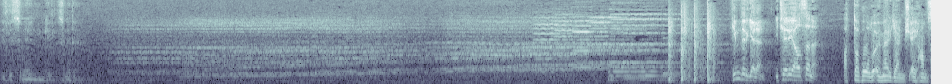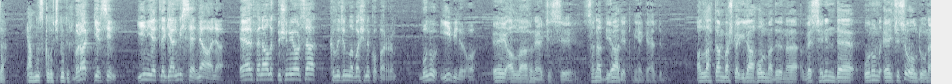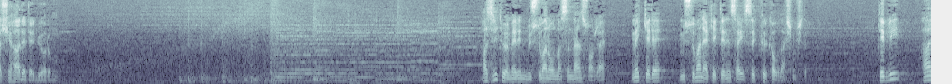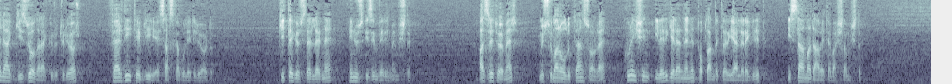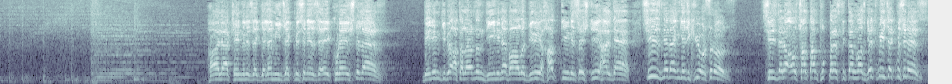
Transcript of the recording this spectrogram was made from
gizlisinin gizlisini de. Kimdir gelen? İçeriye alsana. Attaboğlu Ömer gelmiş ey Hamza. Yalnız kılıçlıdır. Bırak girsin. İyi niyetle gelmişse ne ala. Eğer fenalık düşünüyorsa kılıcımla başını koparırım. Bunu iyi bilir o. Ey Allah'ın elçisi, sana biat etmeye geldim. Allah'tan başka ilah olmadığına ve senin de onun elçisi olduğuna şehadet ediyorum. Hazreti Ömer'in Müslüman olmasından sonra Mekke'de Müslüman erkeklerin sayısı 40'a ulaşmıştı. Tebliğ hala gizli olarak yürütülüyor, ferdi tebliğ esas kabul ediliyordu. Kitle gösterilerine henüz izin verilmemişti. Hazreti Ömer Müslüman olduktan sonra Kureyş'in ileri gelenlerinin toplandıkları yerlere gidip İslam'a davete başlamıştı. Hala kendinize gelemeyecek misiniz ey Kureyşliler? Benim gibi atalarının dinine bağlı biri hak dini seçtiği halde siz neden gecikiyorsunuz? Sizleri alçaltan putperestlikten vazgeçmeyecek misiniz?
